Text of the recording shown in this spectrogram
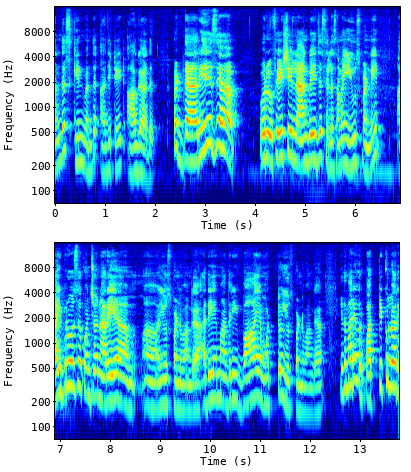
அந்த ஸ்கின் வந்து அஜிடேட் ஆகாது. பட் தேர் இஸ் அ ஒரு ஃபேஷியல் லாங்குவேஜை சில சமயம் யூஸ் பண்ணி ஐப்ரோஸை கொஞ்சம் நிறைய யூஸ் பண்ணுவாங்க. அதே மாதிரி வாயை மட்டும் யூஸ் பண்ணுவாங்க. இது மாதிரி ஒரு பர்டிகுலர்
